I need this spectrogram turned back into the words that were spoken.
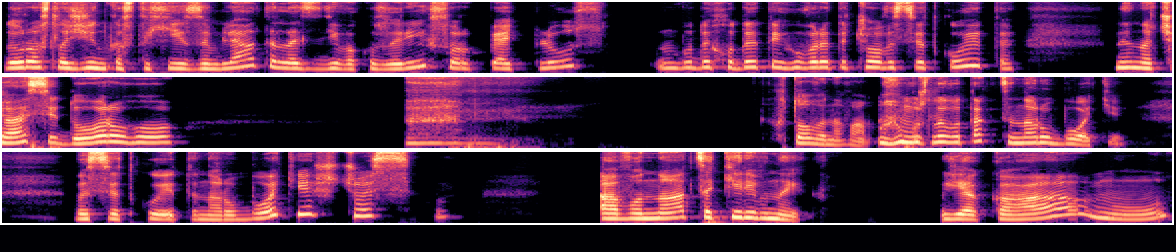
Доросла жінка стихії земля, телець Діва Козиріг, 45 Буде ходити і говорити, чого ви святкуєте? Не на часі, дорого. Хто вона вам? Можливо, так, це на роботі. Ви святкуєте на роботі щось, а вона це керівник, яка ну,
